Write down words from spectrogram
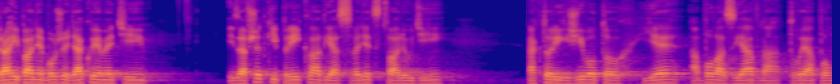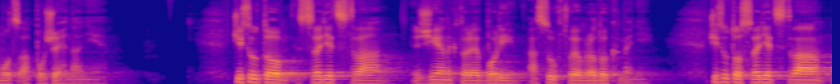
Drahý Pane Bože, ďakujeme Ti i za všetky príklady a svedectva ľudí, na ktorých životoch je a bola zjavná Tvoja pomoc a požehnanie. Či sú to svedectvá žien, ktoré boli a sú v Tvojom rodokmeni. Či sú to svedectvá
